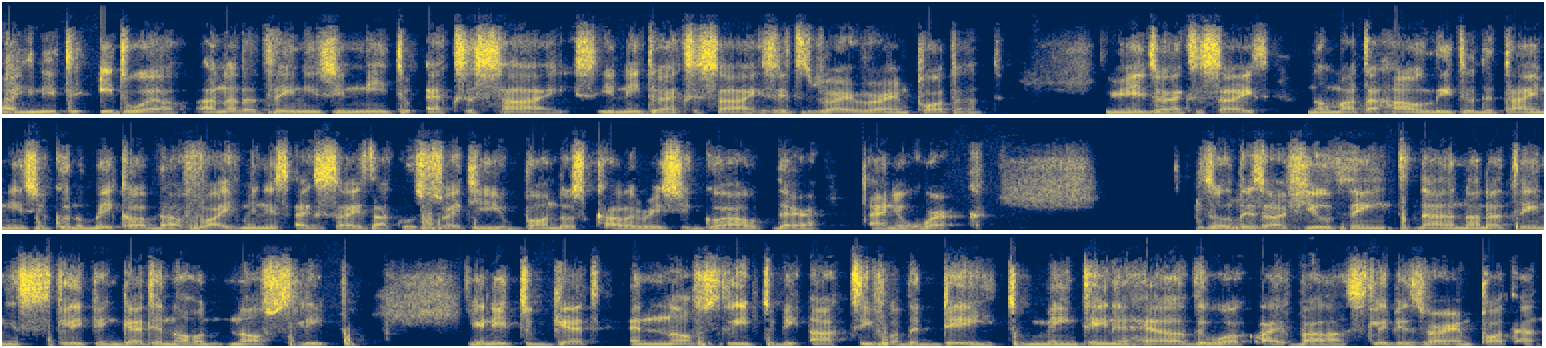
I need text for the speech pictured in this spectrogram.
Uh, you need to eat well. Another thing is you need to exercise. You need to exercise. It's very, very important. You need to exercise no matter how little the time is. You could make up that five minutes exercise that could sweat you. You burn those calories. You go out there and you work. So these are a few things. Then another thing is sleeping, getting enough sleep. You need to get enough sleep to be active for the day to maintain a healthy work-life balance. Sleep is very important.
